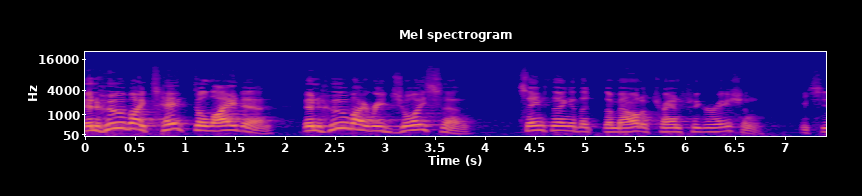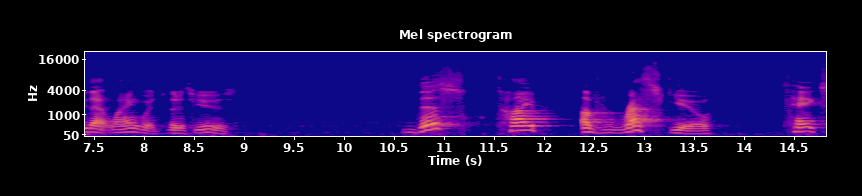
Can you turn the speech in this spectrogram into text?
in whom I take delight in, in whom I rejoice in. Same thing at the, the Mount of Transfiguration. We see that language that is used. This type of rescue takes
